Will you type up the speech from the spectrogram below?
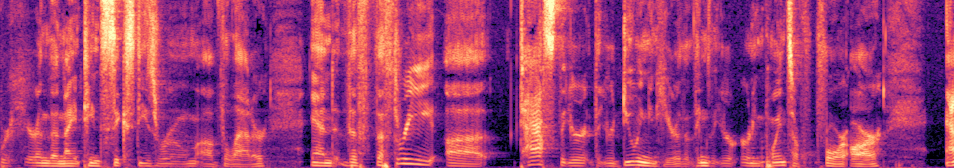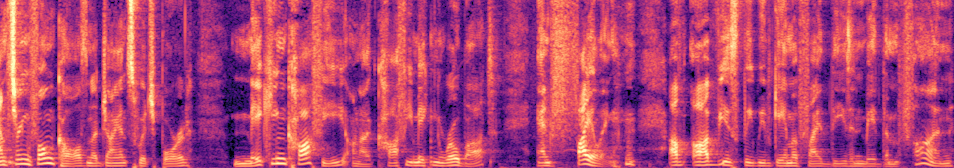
We're here in the 1960s room of the ladder, and the the three uh, tasks that you're that you're doing in here, the things that you're earning points for are answering phone calls on a giant switchboard, making coffee on a coffee making robot, and filing. Obviously, we've gamified these and made them fun,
